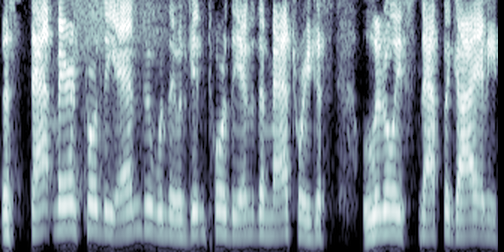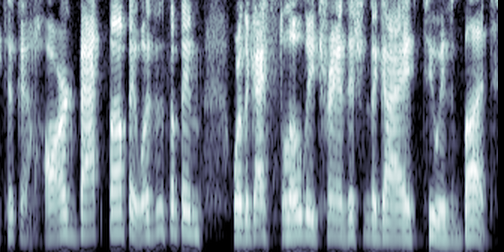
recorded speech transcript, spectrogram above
The snapmares toward the end, when they was getting toward the end of the match, where he just literally snapped the guy and he took a hard back bump. It wasn't something where the guy slowly transitioned the guy to his butt.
